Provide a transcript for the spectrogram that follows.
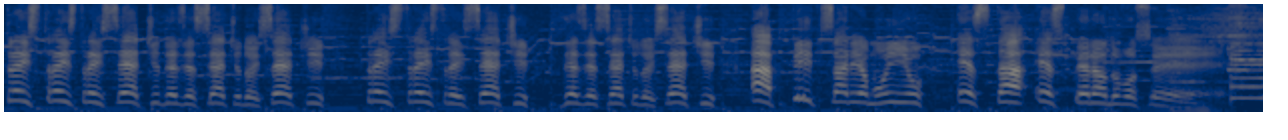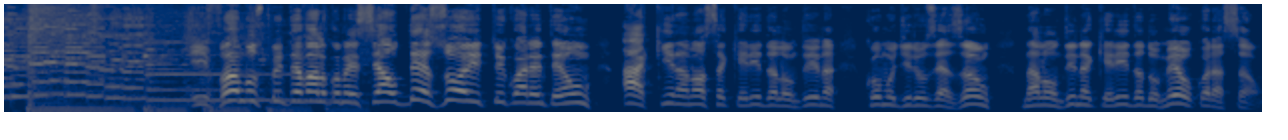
3337 1727 3337 1727. A Pizzaria Moinho está esperando você. E vamos pro intervalo comercial 18 e 41 aqui na nossa querida Londrina, como diria o Zezão, na Londrina querida do meu coração.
